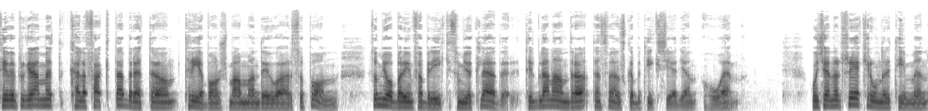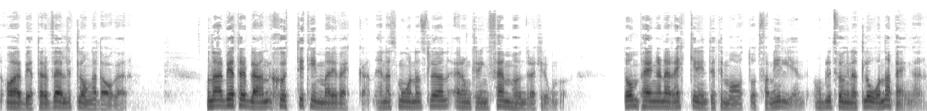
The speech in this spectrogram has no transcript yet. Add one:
TV-programmet Kalla fakta berättar om trebarnsmamman Deuar Sopon som jobbar i en fabrik som gör kläder till bland andra den svenska butikskedjan H&M. Hon tjänar tre kronor i timmen och arbetar väldigt långa dagar. Hon arbetar ibland 70 timmar i veckan. Hennes månadslön är omkring 500 kronor. De pengarna räcker inte till mat åt familjen. Hon blir tvungen att låna pengar.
